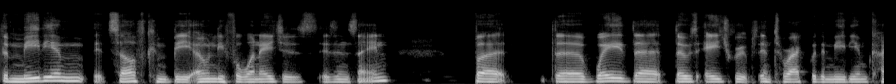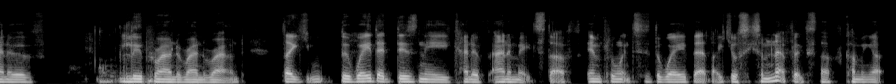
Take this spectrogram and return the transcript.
the medium itself can be only for one age is is insane, but the way that those age groups interact with the medium kind of loop around and around and around like the way that disney kind of animates stuff influences the way that like you'll see some netflix stuff coming up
